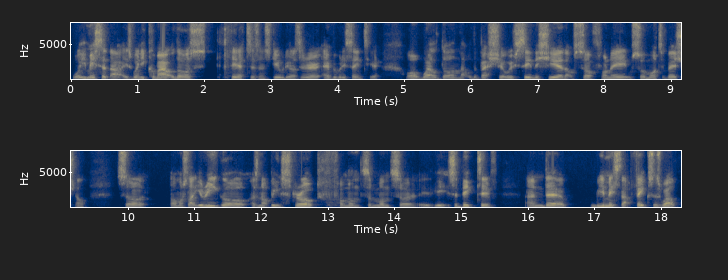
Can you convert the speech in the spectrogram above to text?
What you miss at that is when you come out of those theatres and studios, everybody's saying to you, "Oh, well done! That was the best show we've seen this year. That was so funny. It was so motivational." So almost like your ego has not been stroked for months and months, so it's addictive, and uh, you miss that fix as well.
